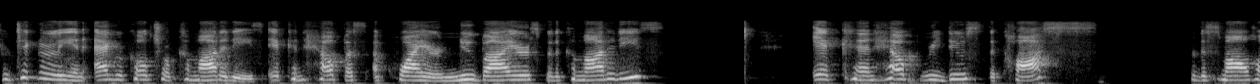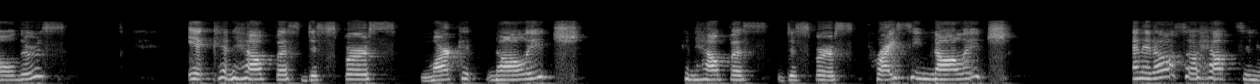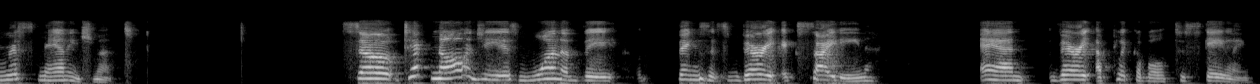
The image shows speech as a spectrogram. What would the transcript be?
particularly in agricultural commodities. It can help us acquire new buyers for the commodities. It can help reduce the costs for the smallholders. It can help us disperse market knowledge, can help us disperse pricing knowledge, and it also helps in risk management. So technology is one of the things that's very exciting and very applicable to scaling.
